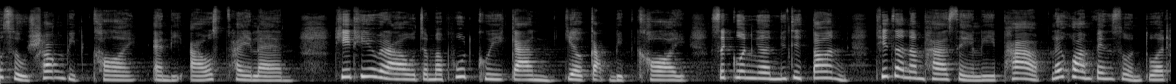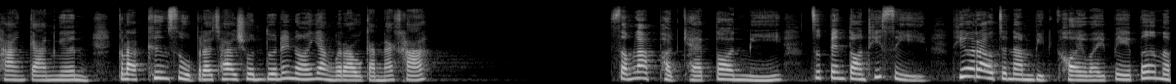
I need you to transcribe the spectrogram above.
าสู่ช่อง Bitcoin and the Out Thailand ที่ที่เราจะมาพูดคุยกันเกี่ยวกับ Bitcoin สกุลเงินดิจิตอลที่จะนำพาเสรีภาพ และความเป็นส่วนตัวทางการเงิน กลับคืนสู่ประชาชนตัวน้อยๆอย่างเรากันนะคะสำหรับพอดแคสต์ตอนนี้จะเป็นตอนที่ 4 ที่เราจะนำ Bitcoin White Paper มา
